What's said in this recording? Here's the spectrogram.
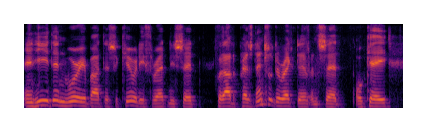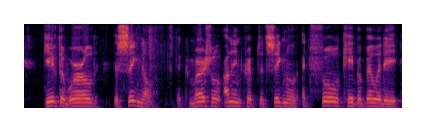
And he didn't worry about the security threat. And he said, put out a presidential directive and said, okay, give the world the signal the commercial unencrypted signal at full capability.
